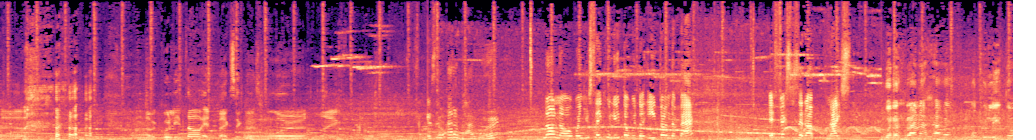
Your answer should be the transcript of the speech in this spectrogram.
Uh, a culito in Mexico is more like. Isn't that a bad word? No, no. When you say culito with the ito in the back, it fixes it up nicely. Would a rana have a, a culito?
